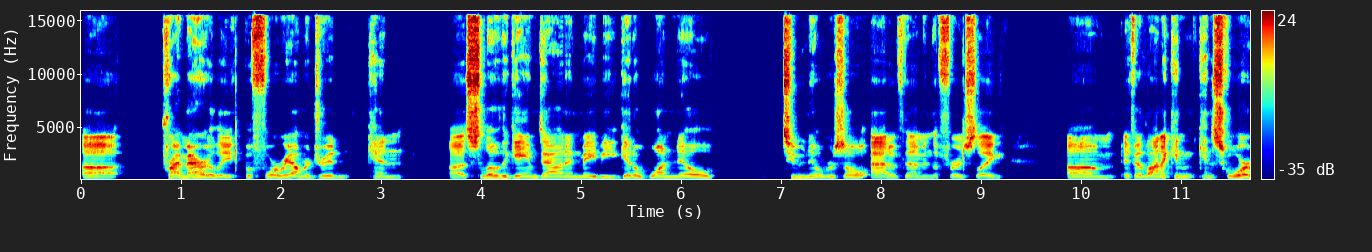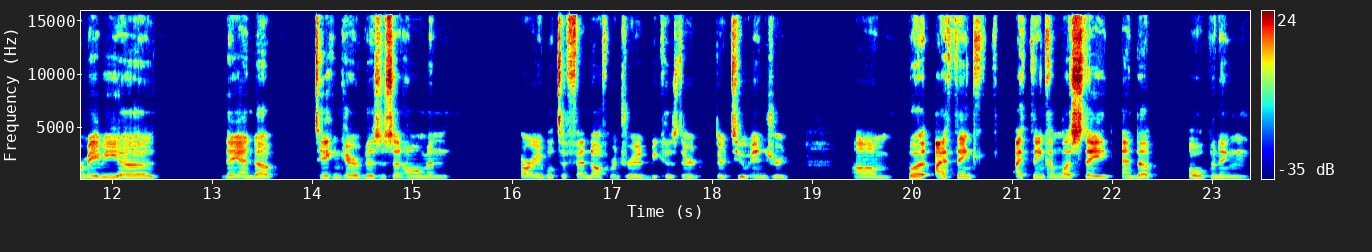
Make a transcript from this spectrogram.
uh, primarily before Real Madrid can uh, slow the game down and maybe get a one 0 two 0 result out of them in the first leg. Um, if Atalanta can can score, maybe uh, they end up taking care of business at home and are able to fend off Madrid because they're they're too injured. Um, but I think I think unless they end up opening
